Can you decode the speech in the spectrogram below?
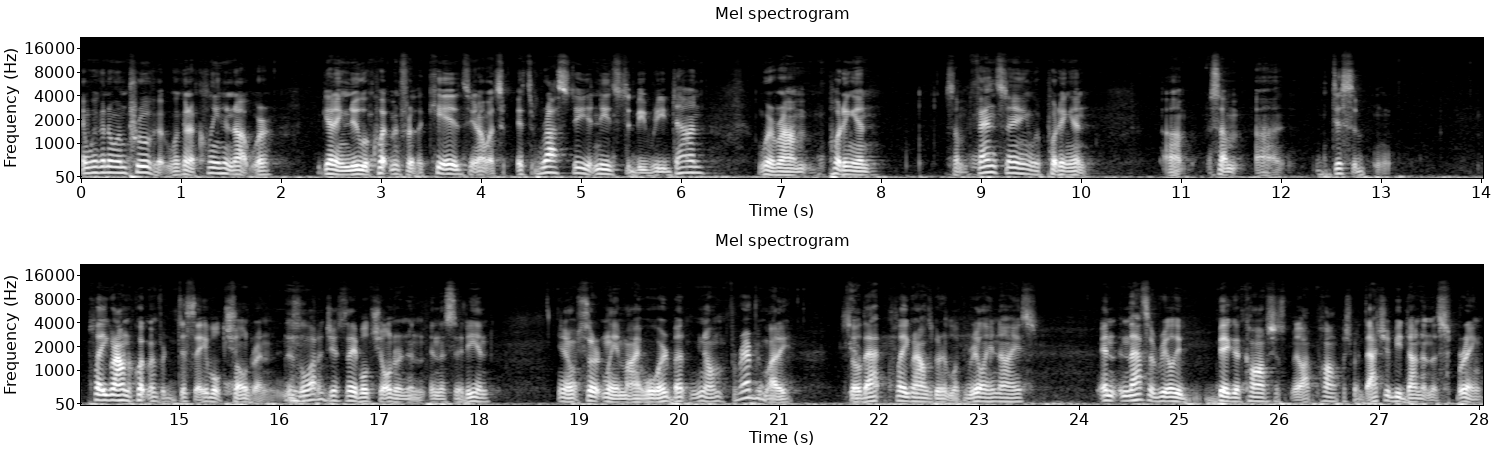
and we're going to improve it. We're going to clean it up. We're getting new equipment for the kids. You know, it's it's rusty. It needs to be redone. We're um, putting in some fencing. We're putting in um, some uh, playground equipment for disabled children. There's a lot of disabled children in, in the city, and you know, certainly in my ward, but you know, for everybody. So that playground is going to look really nice, and, and that's a really big accomplish- accomplishment. That should be done in the spring.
